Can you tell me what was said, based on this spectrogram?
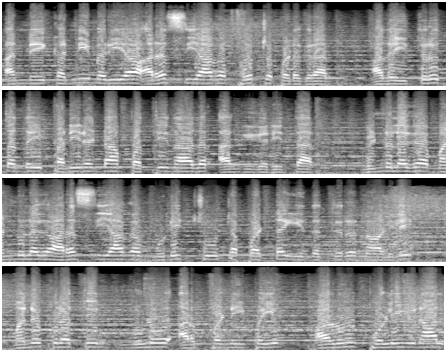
அன்னை கன்னிமரியா அரசியாக போற்றப்படுகிறார். அதை திருத்தந்தை பனிரெண்டாம் பத்திநாதர் அங்கீகரித்தார். விண்ணுலக மண்ணுலக அரசியாக முடிச்சூட்டப்பட்ட இந்த திருநாளிலே மனுக்குலத்தின் முழு அர்ப்பணிப்பையும் அருள் பொழிவினால்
